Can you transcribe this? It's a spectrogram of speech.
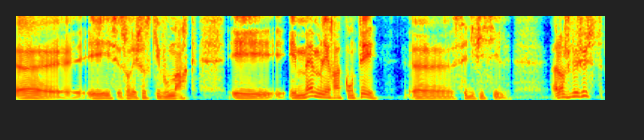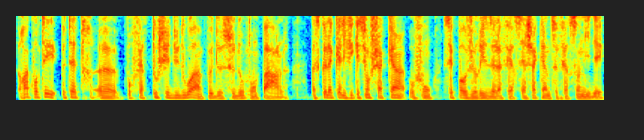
euh, et ce sont des choses qui vous marquent. Et, et même les raconter, euh, c'est difficile. Alors je vais juste raconter peut-être euh, pour faire toucher du doigt un peu de ce dont on parle, parce que la qualification chacun au fond c'est pas au juriste de l'affaire, c'est à chacun de se faire son idée.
